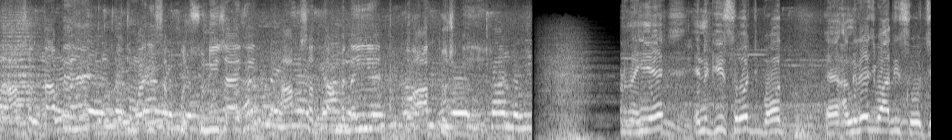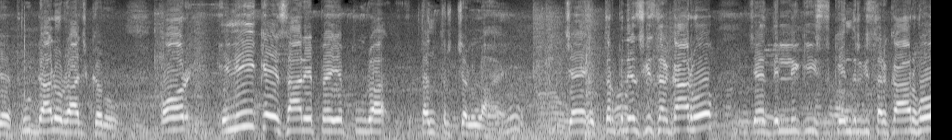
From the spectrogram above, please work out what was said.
आप सत्ता पे हैं तो तुम्हारी सब कुछ सुनी जाएगी। आप सत्ता में नहीं है तो आप कुछ नहीं है। नहीं है, इनकी सोच बहुत अंग्रेजवादी सोच है। फूट डालो, राज करो। और इन्हीं के इशारे पे ये पूरा तंत्र चल रहा है। चाहे उत्तर प्रदेश की सरकार हो, चाहे दिल्ली की केंद्र की सरकार हो,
